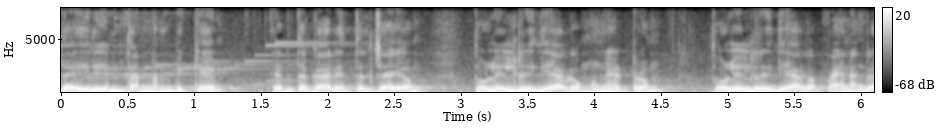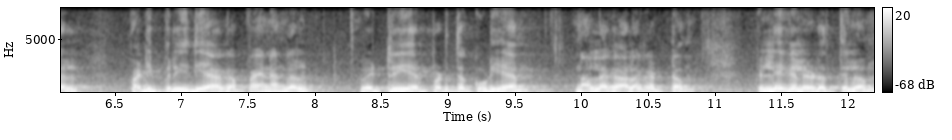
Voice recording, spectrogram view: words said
தைரியம் தன்னம்பிக்கை எடுத்த காரியத்தில் ஜெயம் தொழில் ரீதியாக முன்னேற்றம் தொழில் ரீதியாக பயணங்கள் படிப்பு ரீதியாக பயணங்கள் வெற்றி ஏற்படுத்தக்கூடிய நல்ல காலகட்டம் பிள்ளைகளிடத்திலும்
